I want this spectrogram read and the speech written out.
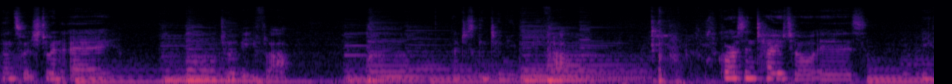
then switch to an A, to a B flat, and just continue the B flat. The chorus in total is B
